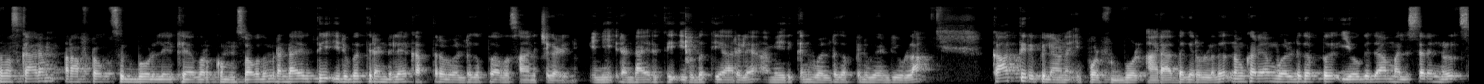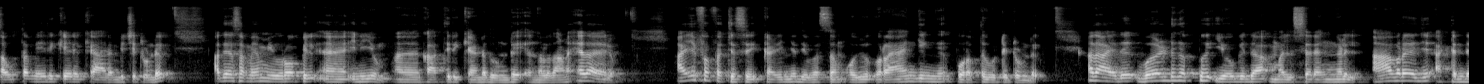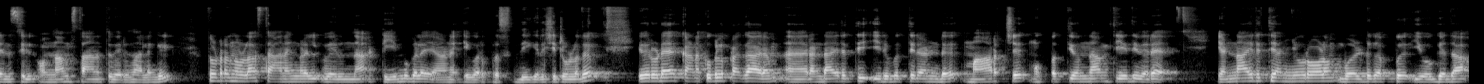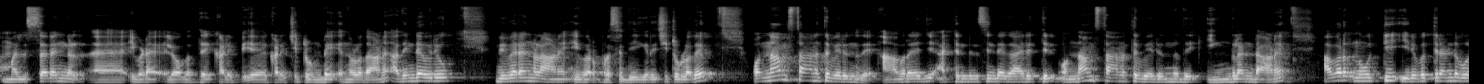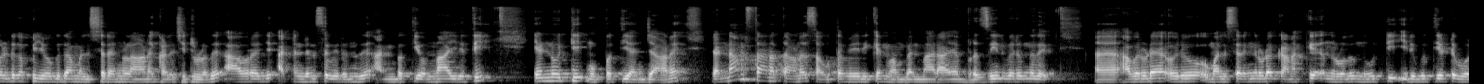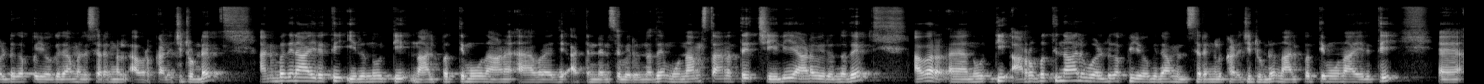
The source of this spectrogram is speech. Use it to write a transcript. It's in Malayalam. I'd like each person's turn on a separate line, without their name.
നമസ്കാരം. റാഫ് ടോക്ക് ഫുട്ബോളിലേക്ക് ഏവർക്കും സ്വാഗതം. രണ്ടായിരത്തി ഇരുപത്തിരണ്ടിലെ ഖത്തർ വേൾഡ് കപ്പ് അവസാനിച്ചു കഴിഞ്ഞു. ഇനി രണ്ടായിരത്തി ഇരുപത്തിയാറിലെ അമേരിക്കൻ വേൾഡ് കപ്പിന് വേണ്ടിയുള്ള കാത്തിരിപ്പിലാണ് ഇപ്പോൾ ഫുട്ബോൾ ആരാധകരുള്ളത്. നമുക്കറിയാം വേൾഡ് കപ്പ് യോഗ്യതാ മത്സരങ്ങൾ സൗത്ത് അമേരിക്കയിലൊക്കെ ആരംഭിച്ചിട്ടുണ്ട്. അതേസമയം യൂറോപ്പിൽ ഇനിയും കാത്തിരിക്കേണ്ടതുണ്ട് എന്നുള്ളതാണ്. ഏതായാലും I F F H S കഴിഞ്ഞ ദിവസം ഒരു റാങ്കിങ് പുറത്തുവിട്ടിട്ടുണ്ട്. അതായത് വേൾഡ് കപ്പ് യോഗ്യതാ മത്സരങ്ങളിൽ ആവറേജ് അറ്റൻഡൻസിൽ ഒന്നാം സ്ഥാനത്ത് വരുന്ന അല്ലെങ്കിൽ തുടർന്നുള്ള സ്ഥാനങ്ങളിൽ വരുന്ന ടീമുകളെയാണ് ഇവർ പ്രസിദ്ധീകരിച്ചിട്ടുള്ളത്. ഇവരുടെ കണക്കുകൾ പ്രകാരം രണ്ടായിരത്തി മാർച്ച് മുപ്പത്തിയൊന്നാം തീയതി വരെ എണ്ണായിരത്തി അഞ്ഞൂറോളം വേൾഡ് കപ്പ് യോഗ്യതാ മത്സരങ്ങൾ ഇവിടെ ലോകത്ത് കളിപ്പി കളിച്ചിട്ടുണ്ട് എന്നുള്ളതാണ് അതിന്റെ ഒരു വിവരങ്ങളാണ് ഇവർ പ്രസിദ്ധീകരിച്ചിട്ടുള്ളത്. ഒന്നാം സ്ഥാനത്ത് വരുന്നത് ആവറേജ് അറ്റൻഡൻസിന്റെ കാര്യത്തിൽ ഒന്നാം സ്ഥാനത്ത് വരുന്നത് ഇംഗ്ലണ്ടാണ് അവർ നൂറ്റി ഇരുപത്തിരണ്ട് വേൾഡ് കപ്പ് യോഗ്യതാ മത്സരങ്ങളാണ് കളിച്ചിട്ടുള്ളത്. ആവറേജ് അറ്റൻഡൻസ് വരുന്നത് അൻപത്തി ഒന്നായിരത്തി എണ്ണൂറ്റി മുപ്പത്തി അഞ്ചാണ് രണ്ടാം സ്ഥാനത്താണ് സൗത്ത് അമേരിക്കൻ വമ്പന്മാരായ ബ്രസീൽ വരുന്നത്. അവരുടെ ഒരു മത്സരങ്ങളുടെ കണക്ക് എന്നുള്ളത് നൂറ്റി ഇരുപത്തിയെട്ട് വേൾഡ് കപ്പ് യോഗ്യതാ മത്സരങ്ങൾ അവർ കളിച്ചിട്ടുണ്ട്. അൻപതിനായിരത്തി ഇരുന്നൂറ്റി നാൽപ്പത്തി മൂന്നാണ് ആവറേജ് അറ്റൻഡൻസ് വരുന്നത്. മൂന്നാം സ്ഥാനത്ത് ചിലിയാണ് വരുന്നത്. അവർ നൂറ്റി അറുപത്തിനാല് വേൾഡ് കപ്പ് യോഗ്യതാ മത്സരങ്ങൾ കളിച്ചിട്ടുണ്ട്. നാൽപ്പത്തി മൂന്നായിരത്തി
